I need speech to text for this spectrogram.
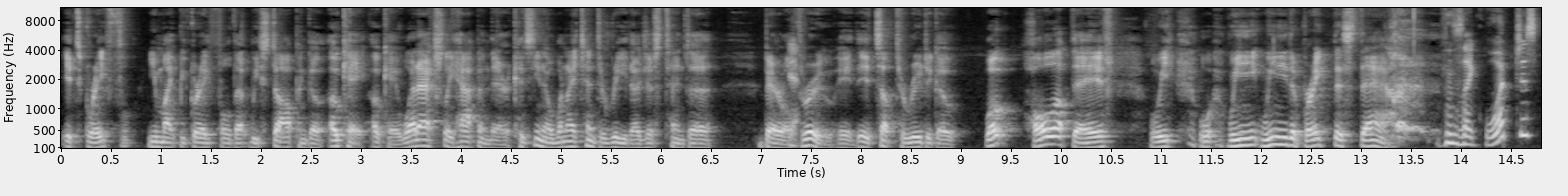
it's grateful you might be grateful that we stop and go okay okay what actually happened there? Because you know when i tend to read i just tend to barrel Yeah. through. It, it's up to Rue to go whoa hold up dave. We we we need to break this down It's like what just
